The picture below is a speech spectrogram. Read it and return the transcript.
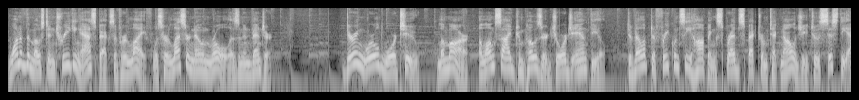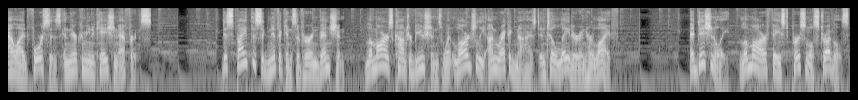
One of the most intriguing aspects of her life was her lesser-known role as an inventor. During World War II, Lamarr, alongside composer George Antheil, developed a frequency-hopping spread-spectrum technology to assist the Allied forces in their communication efforts. Despite the significance of her invention, Lamarr's contributions went largely unrecognized until later in her life. Additionally, Lamar faced personal struggles,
